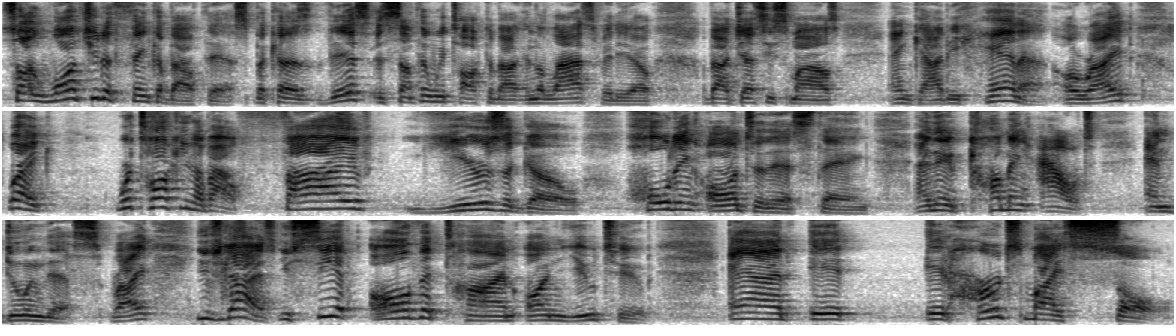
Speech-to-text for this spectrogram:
So I want you to think about this because this is something we talked about in the last video about Jessi Smiles and Gabbie Hanna, all right? Like, we're talking about five years ago holding on to this thing and then coming out and doing this, right? You guys, you see it all the time on YouTube and it, it hurts my soul.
